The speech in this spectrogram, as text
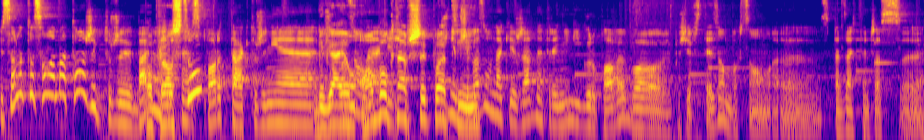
Wiesz no to są amatorzy, którzy bawią Po się prostu? w ten sport, tak, którzy nie Biegają obok jakieś, na przykład nie i- przychodzą na jakieś żadne treningi grupowe, bo, bo się wstydzą, bo chcą e, spędzać ten czas e,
